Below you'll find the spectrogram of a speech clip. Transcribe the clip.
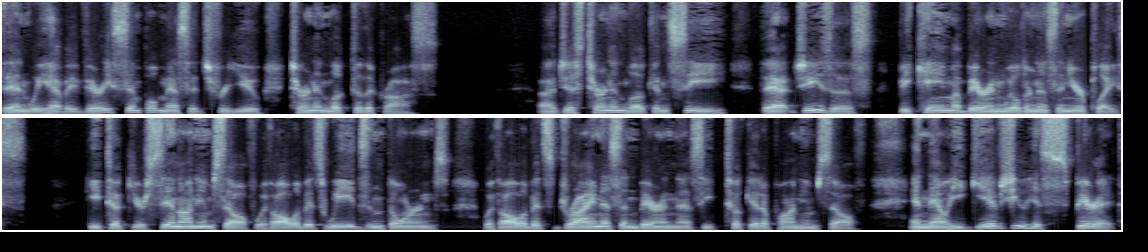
then we have a very simple message for you. Turn and look to the cross uh, just turn and look and see that Jesus became a barren wilderness in your place. He took your sin on himself with all of its weeds and thorns, with all of its dryness and barrenness. He took it upon himself. And now he gives you his spirit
